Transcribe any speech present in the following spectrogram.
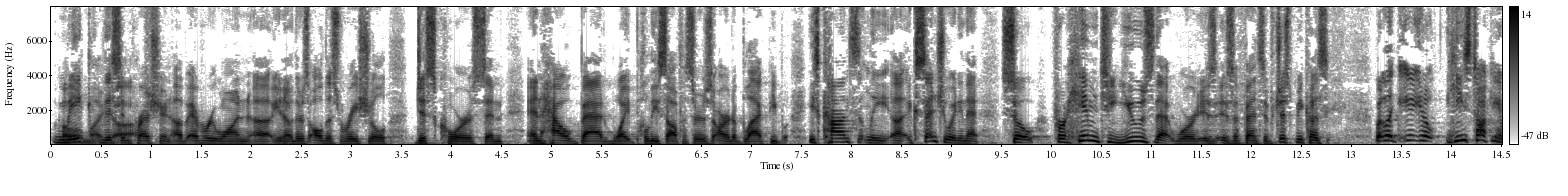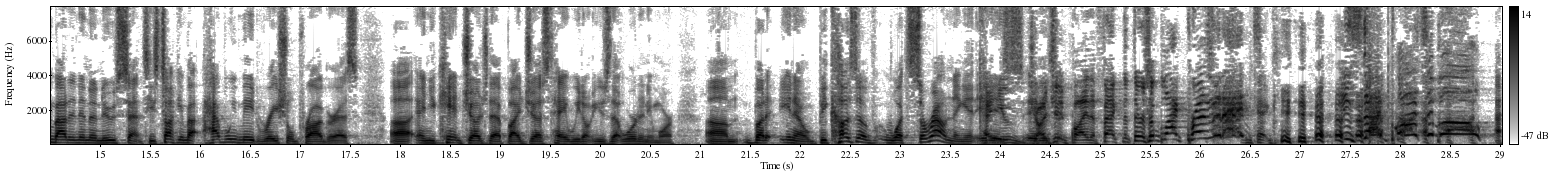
make my this gosh. impression of everyone. Uh, you know, there's all this racial discourse and and how bad white police officers are to black people. He's constantly uh, accentuating that. So for him to use that word is, is offensive, just because. But like you know, he's talking about it in a new sense. He's talking about have we made racial progress, uh, and you can't judge that by just hey, we don't use that word anymore. Um, but you know, because of what's surrounding it, Can it you judge is- it by the fact that there's a black president? Is that possible?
